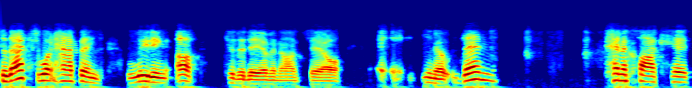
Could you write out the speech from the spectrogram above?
So that's what happens leading up to the day of an on sale. Eh, eh, you know, then 10 o'clock hits,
